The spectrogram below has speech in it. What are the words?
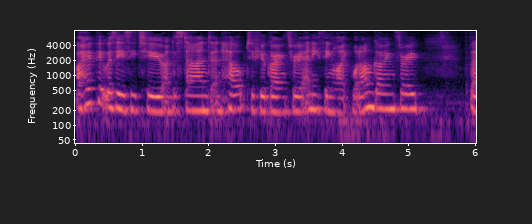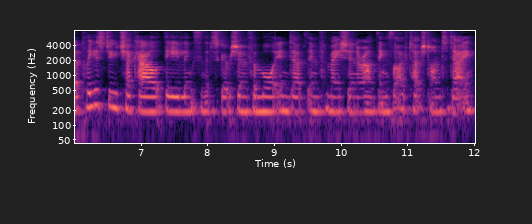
I hope it was easy to understand and helped if you're going through anything like what I'm going through. But please do check out the links in the description for more in depth information around things that I've touched on today.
